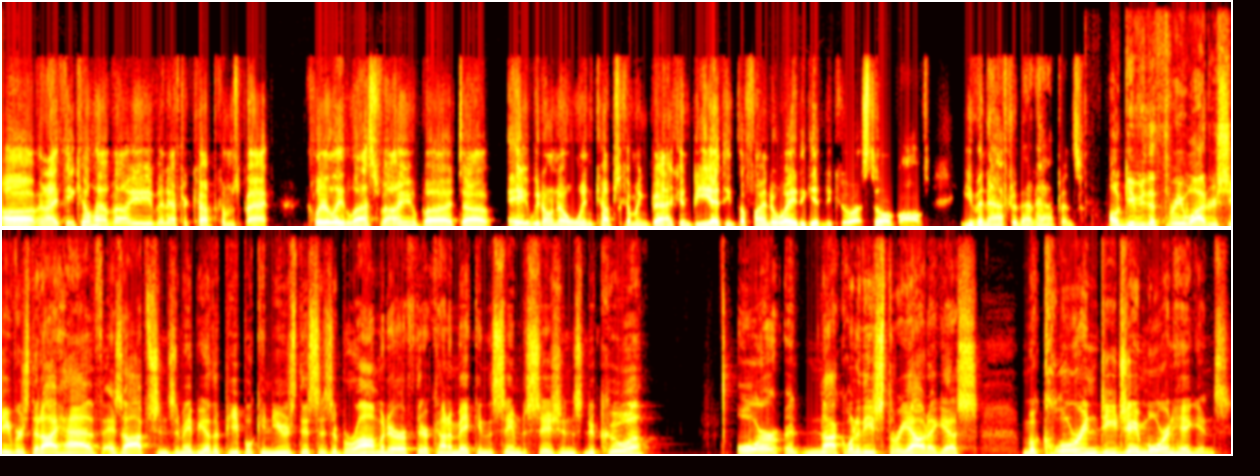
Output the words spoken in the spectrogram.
uh, and I think he'll have value even after Cup comes back clearly less value, but uh, A, we don't know when Kupp's coming back, and B, I think they'll find a way to get Nacua still involved even after that happens. I'll give you the three wide receivers that I have as options, and maybe other people can use this as a barometer if they're kind of making the same decisions. Nacua, or uh, knock one of these three out, I guess. McLaurin, DJ Moore, and Higgins.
